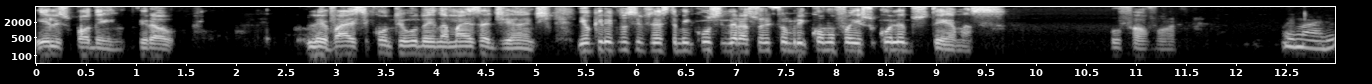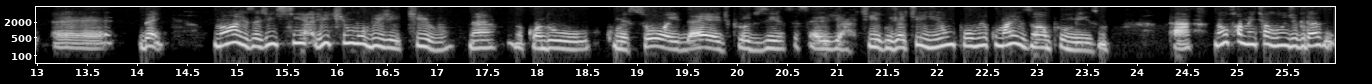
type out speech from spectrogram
Eles podem vir a levar esse conteúdo ainda mais adiante. E eu queria que você fizesse também considerações sobre como foi a escolha dos temas. Por favor. Oi, Mário. É, bem, nós, a gente, tinha, a gente tinha um objetivo, né, quando começou a ideia de produzir essa série de artigos, de atingir um público mais amplo mesmo, tá? Não somente alunos de, gradu,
